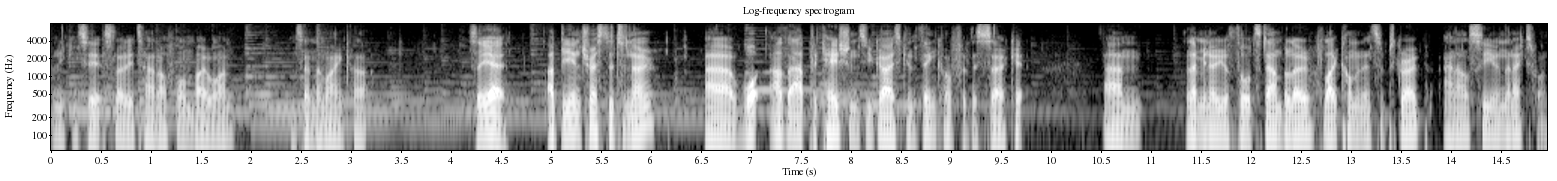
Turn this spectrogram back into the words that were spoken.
and you can see it slowly turn off one by one and send the minecart. So yeah, I'd be interested to know uh, what other applications you guys can think of for this circuit. Um, let me know your thoughts down below, like, comment and subscribe, and I'll see you in the next one.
